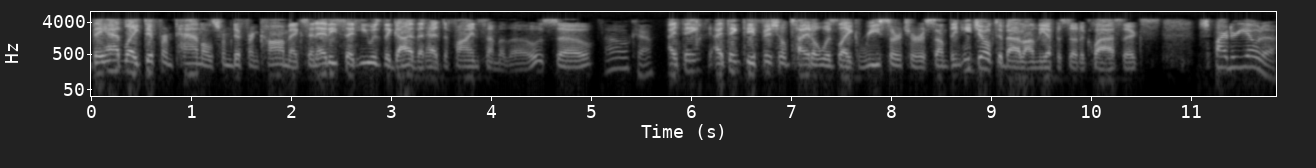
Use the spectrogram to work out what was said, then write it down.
they had like different panels from different comics and eddie said he was the guy that had to find some of those so Oh, okay. i think i think the official title was like researcher or something he joked about it on the episode of classics Spider Yoda,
